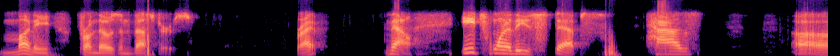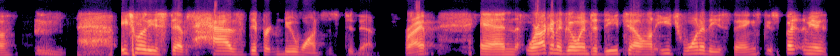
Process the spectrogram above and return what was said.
money from those investors, right? Now, each one of these steps has uh, each one of these steps has different nuances to them right? And we're not going to go into detail on each one of these things. I mean,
